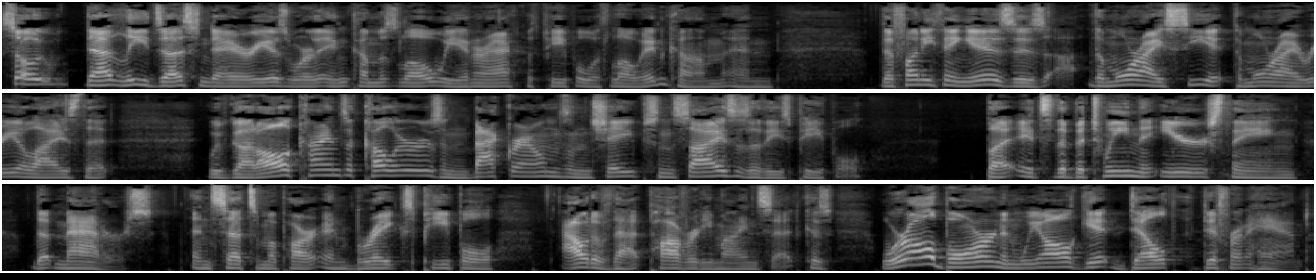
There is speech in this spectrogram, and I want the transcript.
So that leads us into areas where the income is low. We interact with people with low income. And the funny thing is, is the more I see it, the more I realize that We've got all kinds of colors and backgrounds and shapes and sizes of these people. But it's the between the ears thing that matters and sets them apart and breaks people out of that poverty mindset. Because we're all born and we all get dealt a different hand,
